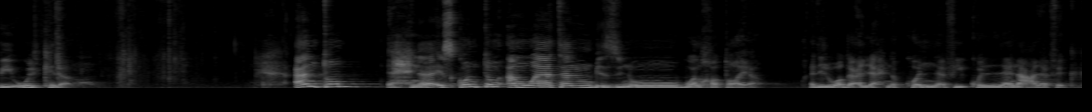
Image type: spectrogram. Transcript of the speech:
بيقول كده. أنتم إحنا إذ كنتم أمواتا بالذنوب والخطايا. أدي الوضع اللي إحنا كنا فيه كلنا على فكرة.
